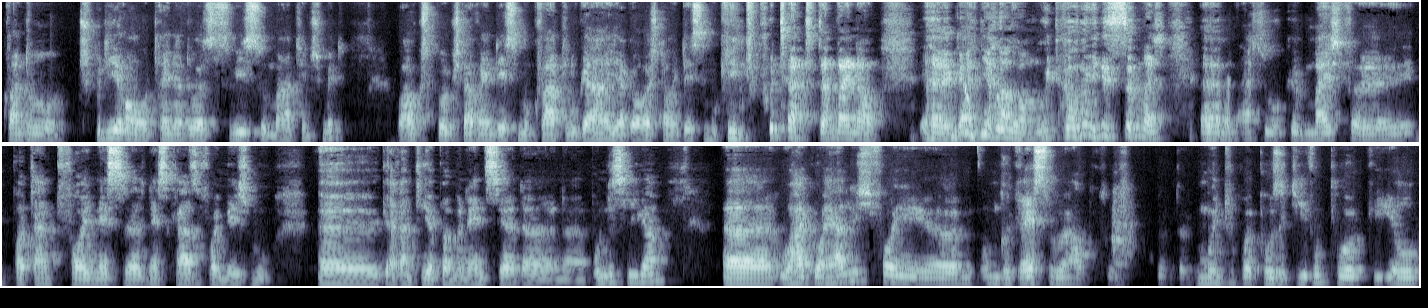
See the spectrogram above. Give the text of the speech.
quando despediram o treinador suíço Martin Schmidt, o Augsburg estava em 14 lugar e agora estão em 15, portanto também não uh, ganhavam muito com isso, mas um, acho que o mais uh, importante foi, nesse, nesse caso, foi mesmo uh, garantir a permanência da, na Bundesliga. Uh, o Heiko Herrlich foi um regresso muito positivo porque ele,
